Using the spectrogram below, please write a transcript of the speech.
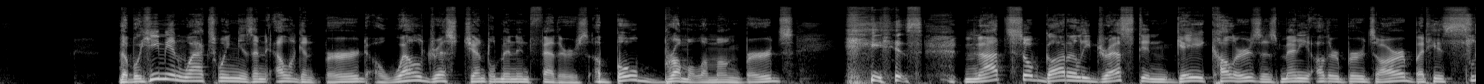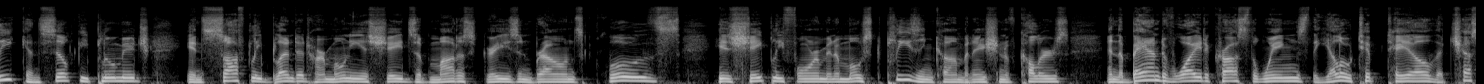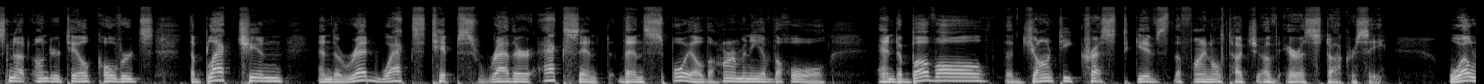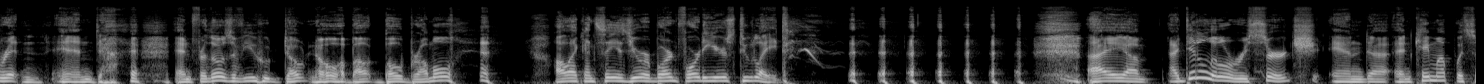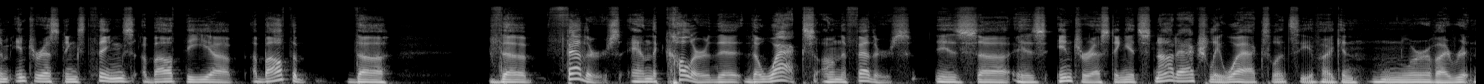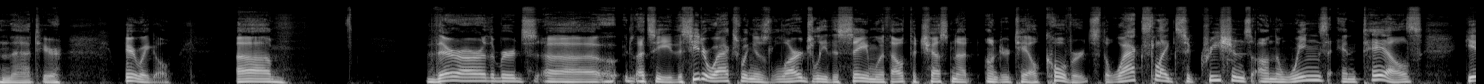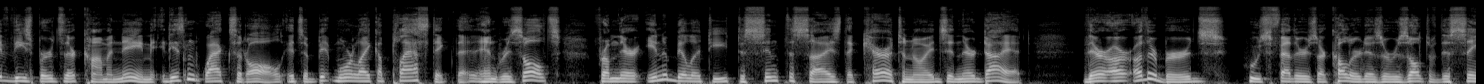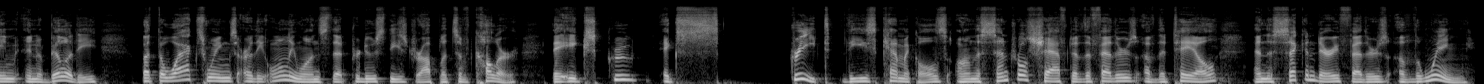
The Bohemian waxwing is an elegant bird, a well dressed gentleman in feathers, a Beau Brummel among birds. He is not so gaudily dressed in gay colors as many other birds are, but his sleek and silky plumage, in softly blended harmonious shades of modest grays and browns, clothes his shapely form in a most pleasing combination of colors, and the band of white across the wings, the yellow tipped tail, the chestnut undertail coverts, the black chin, and the red wax tips rather accent than spoil the harmony of the whole. And above all, the jaunty crest gives the final touch of aristocracy. Well written, and and for those of you who don't know about Beau Brummel, all I can say is you were born 40 years too late. I um, I did a little research and uh, and came up with some interesting things about the uh, about the the the feathers and the color the the wax on the feathers is uh, is interesting. It's not actually wax. Let's see if I can. Where have I written that here? Here we go. Um, there are the birds. Uh, let's see. The cedar waxwing is largely the same without the chestnut undertail coverts. The wax like secretions on the wings and tails give these birds their common name. It isn't wax at all, it's a bit more like a plastic that, and results from their inability to synthesize the carotenoids in their diet. There are other birds whose feathers are colored as a result of this same inability but the waxwings are the only ones that produce these droplets of color. They excrete, excrete these chemicals on the central shaft of the feathers of the tail and the secondary feathers of the wing.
